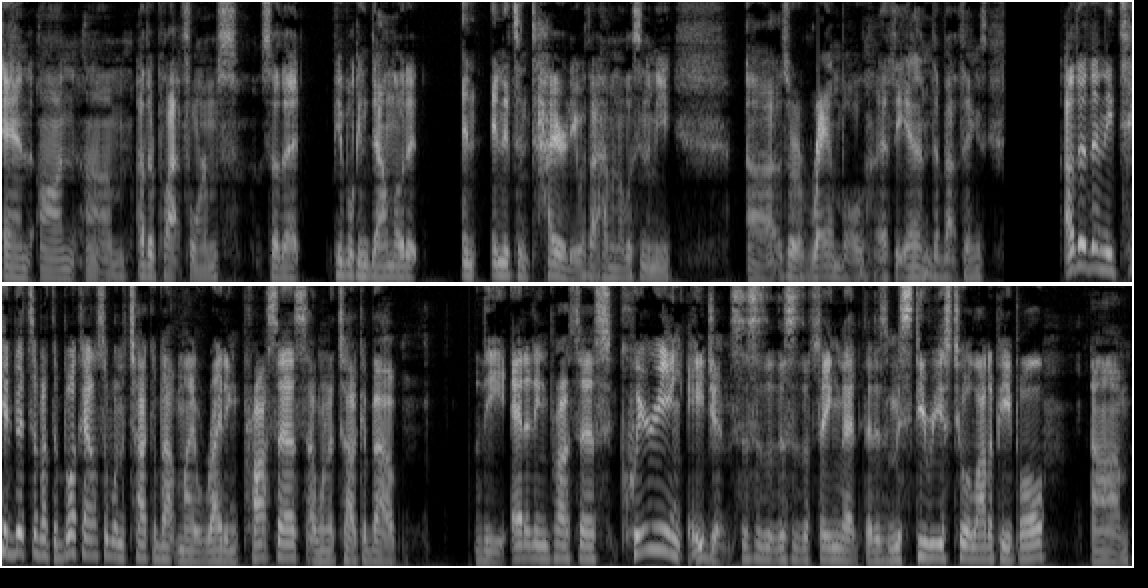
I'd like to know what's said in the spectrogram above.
and on um, other platforms so that people can download it in in its entirety without having to listen to me uh, sort of ramble at the end about things. Other than the tidbits about the book, I also want to talk about my writing process. I want to talk about the editing process, querying agents. This is this is the thing that that is mysterious to a lot of people. Um,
